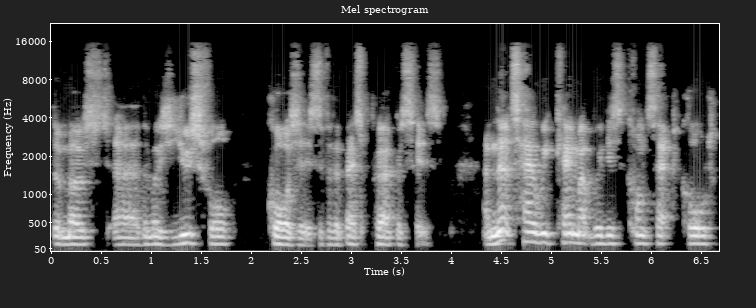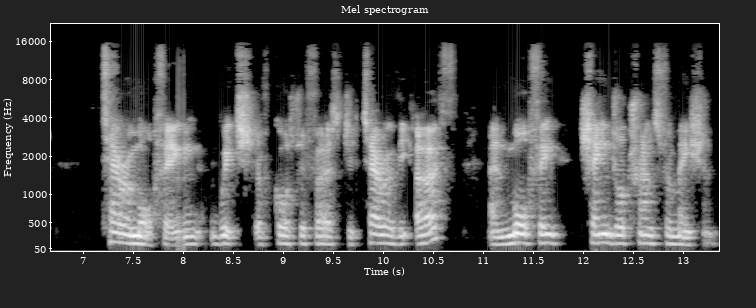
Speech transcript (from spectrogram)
the most, uh, the most useful causes for the best purposes. And that's how we came up with this concept called terramorphing, which of course refers to terra, the earth, and morphing, change or transformation.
